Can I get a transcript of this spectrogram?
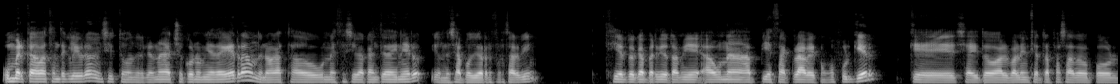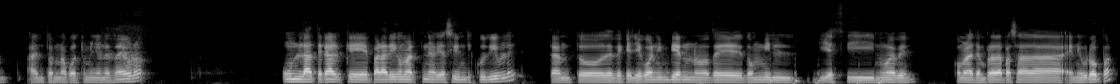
Un mercado bastante equilibrado, insisto, donde el Granada ha hecho economía de guerra, donde no ha gastado una excesiva cantidad de dinero y donde se ha podido reforzar bien. Cierto que ha perdido también a una pieza clave como Fulquier, que se ha ido al Valencia traspasado por en torno a 4 millones de euros un lateral que para Diego Martínez había sido indiscutible, tanto desde que llegó en invierno de 2019 como la temporada pasada en Europa,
